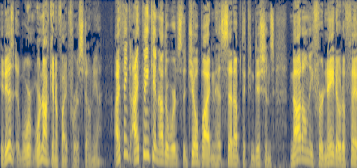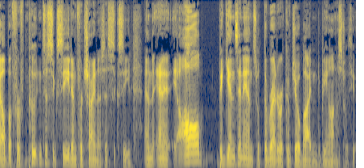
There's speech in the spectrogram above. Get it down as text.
it is we're, we're not going to fight for Estonia. I think I think in other words that Joe Biden has set up the conditions not only for NATO to fail but for Putin to succeed and for China to succeed. And and it all begins and ends with the rhetoric of Joe Biden to be honest with you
